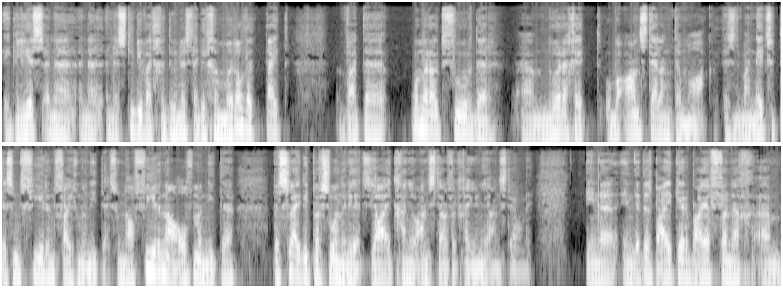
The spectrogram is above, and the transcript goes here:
ek lees in 'n in 'n in 'n studie wat gedoen is dat die gemiddelde tyd wat 'n onderhoudvoerder ehm um, nodig het om 'n aanstelling te maak, is maar net so tussen 4 en 5 minute. So na 4 en 'n half minute besluit die persoon reeds, ja, ek gaan jou aanstel of ek gaan jou nie aanstel nie. En uh, en dit is baie keer baie vinnig ehm um,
